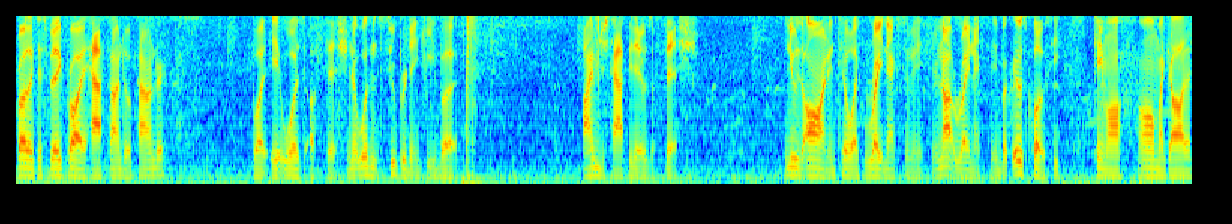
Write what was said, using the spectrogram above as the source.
probably like this big, probably half pound to a pounder. But it was a fish, and it wasn't super dinky, but I'm just happy that it was a fish. And he was on until like right next to me, or not right next to me, but it was close. He came off. Oh my God.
